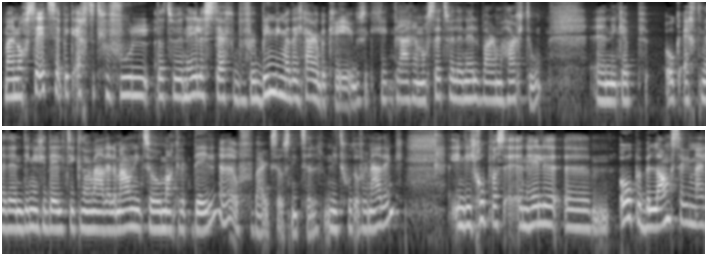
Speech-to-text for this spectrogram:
Maar nog steeds heb ik echt het gevoel dat we een hele sterke verbinding met elkaar hebben. Dus ik, ik draag er nog steeds wel een heel warm hart toe. En ik heb ook echt met hen dingen gedeeld die ik normaal helemaal niet zo makkelijk deel. Hè, of waar ik zelfs niet, niet goed over nadenk. In die groep was een hele um, open belangstelling naar,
